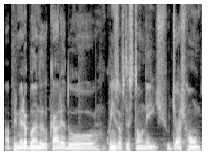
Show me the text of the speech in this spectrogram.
A primeira banda do cara é do Queens of the Stone Age, o Josh Holmes.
